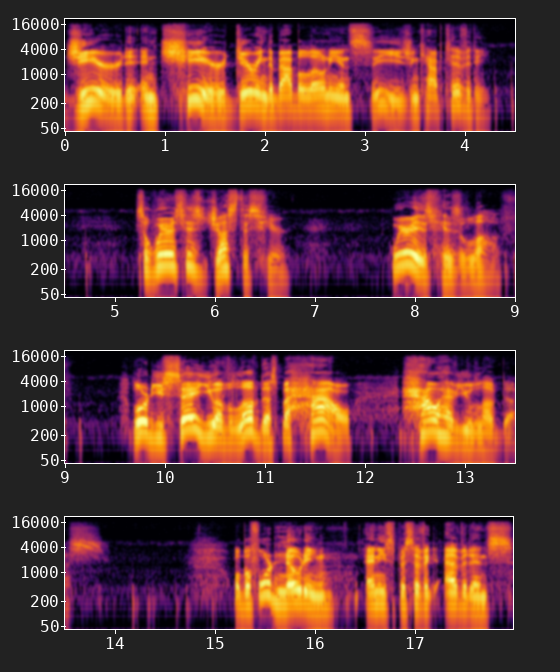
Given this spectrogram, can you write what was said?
jeered and cheered during the Babylonian siege and captivity. So, where is his justice here? Where is his love? Lord, you say you have loved us, but how? How have you loved us? Well, before noting any specific evidence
